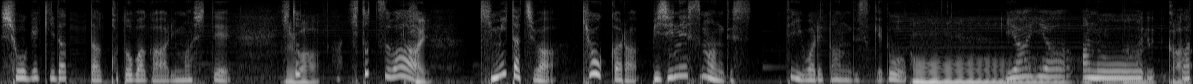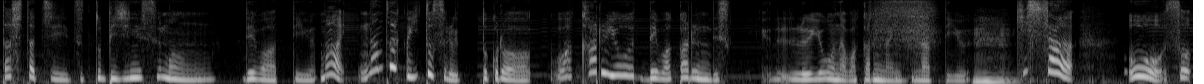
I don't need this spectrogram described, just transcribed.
衝撃だった言葉がありましてそれは？一つは、はい。君たちは今日からビジネスマンですって言われたんですけどいやいやあの私たちずっとビジネスマンではっていうまあなんとなく意図するところは分かるようで分かるんでするような分からないなっていう。うん。記者をそ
